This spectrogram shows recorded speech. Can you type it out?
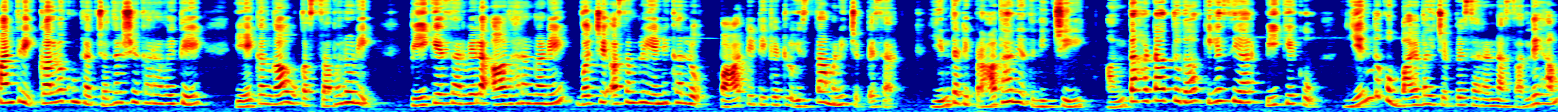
మంత్రి కల్వకుంట్ల చంద్రశేఖరరావు అయితే ఏకంగా ఒక సభలోనే పీకే సర్వేల ఆధారంగానే వచ్చే అసెంబ్లీ ఎన్నికల్లో పార్టీ టికెట్లు ఇస్తామని చెప్పేశారు. ఇంతటి ప్రాధాన్యతనిచ్చి అంత హఠాత్తుగా కేసీఆర్ పీకేకు ఎందుకు బై బై చెప్పేశారన్న సందేహం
